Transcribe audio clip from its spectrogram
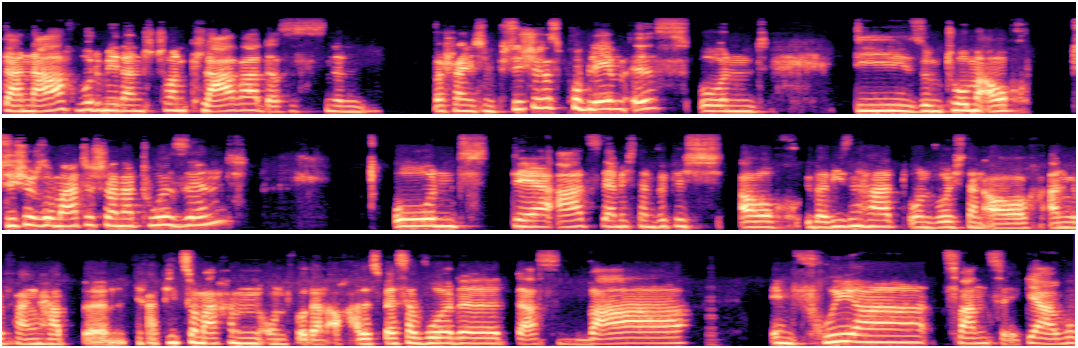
danach wurde mir dann schon klarer, dass es ein, wahrscheinlich ein psychisches Problem ist und die Symptome auch psychosomatischer Natur sind. Und der Arzt, der mich dann wirklich auch überwiesen hat und wo ich dann auch angefangen habe, ähm, Therapie zu machen und wo dann auch alles besser wurde, das war im Frühjahr 20, ja, wo,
